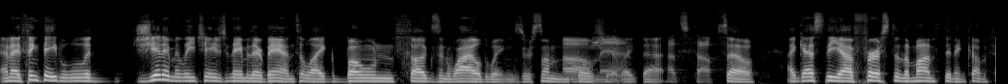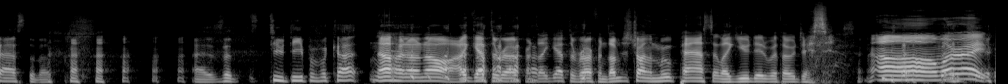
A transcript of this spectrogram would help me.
And I think they legitimately changed the name of their band to like Bone Thugs and Wild Wings or some Oh, bullshit man. like that. That's tough. So I guess the uh, first of the month didn't come fast enough. Uh, is it too deep of a cut? No, no, no. I get the reference. I get the reference. I'm just trying to move past it like you did with OJ Simpson. Um, all right.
